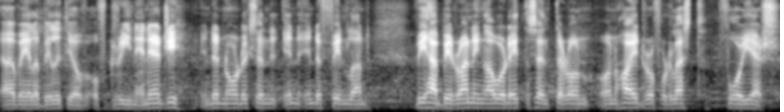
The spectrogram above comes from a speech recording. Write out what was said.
availability of, of green energy in the Nordics and in, in the Finland. We have been running our data center on, on hydro for the last four years.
